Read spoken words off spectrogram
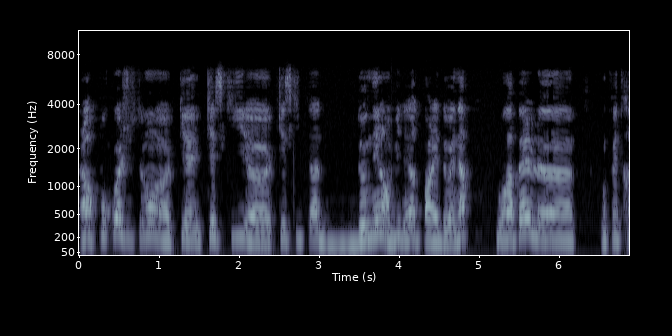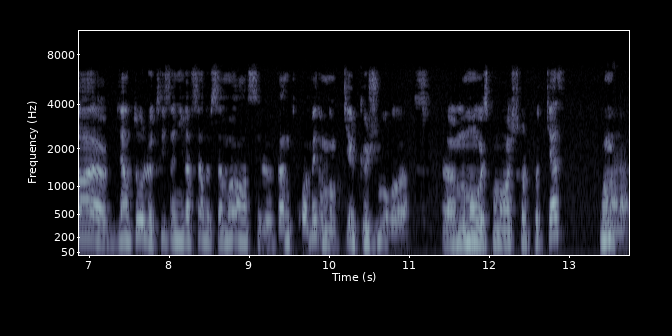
Alors pourquoi justement, euh, qu'est- qu'est-ce qui, euh, qu'est-ce qui t'a donné l'envie d'ailleurs de parler d'Owen Hart? Pour rappel, on fêtera bientôt le triste anniversaire de sa mort, hein, c'est le 23 mai, donc dans quelques jours, au moment où est-ce qu'on enregistre le podcast. Donc Voilà.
